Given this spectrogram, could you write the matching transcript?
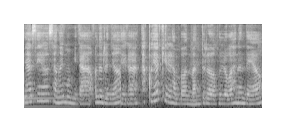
안녕하세요. 상의모입니다. 오늘은요 제가 타코야키를 한번 만들어 보려고 하는데요.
